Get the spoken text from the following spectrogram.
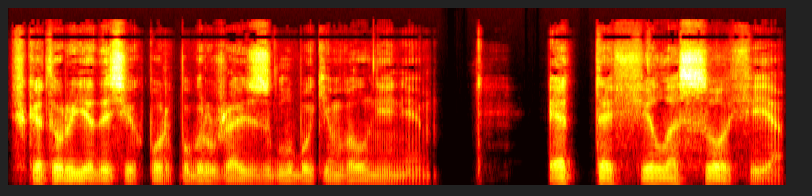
в который я до сих пор погружаюсь с глубоким волнением. Это философия.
